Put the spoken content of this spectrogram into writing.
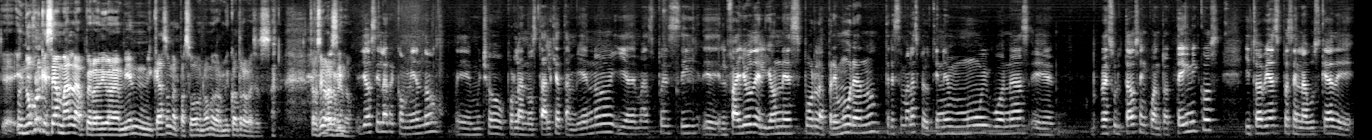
Eh, no porque sea mala, pero digo, a mí en mi caso me pasó, ¿no? Me dormí cuatro veces. Pero sí la recomiendo. Yo sí la recomiendo, eh, mucho por la nostalgia también, ¿no? Y además, pues sí, el fallo del guion es por la premura, ¿no? Tres semanas, pero tiene muy buenos resultados en cuanto a técnicos y todavía pues en la búsqueda de,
